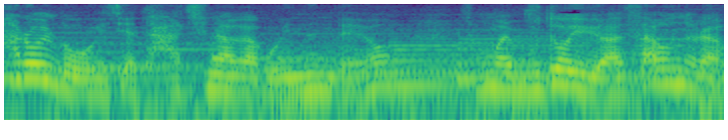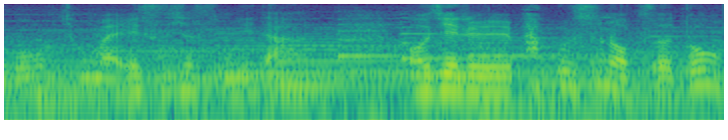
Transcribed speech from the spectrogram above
8월도 이제 다 지나가고 있는데요. 정말 무더위와 싸우느라고 정말 애쓰셨습니다. 어제를 바꿀 수는 없어도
